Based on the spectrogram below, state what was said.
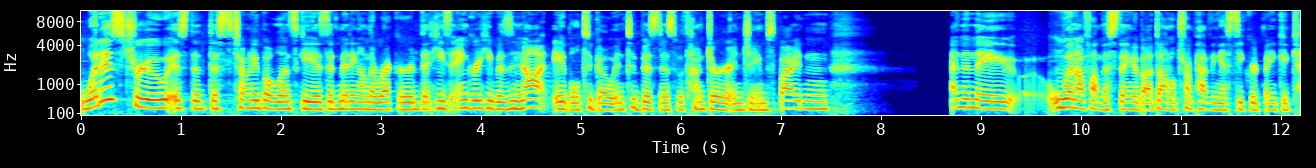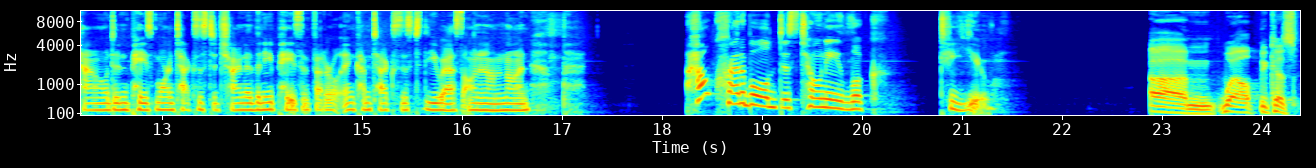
what is true is that this Tony Bobulinski is admitting on the record that he's angry he was not able to go into business with Hunter and James Biden. And then they went off on this thing about Donald Trump having a secret bank account and pays more in taxes to China than he pays in federal income taxes to the U.S., on and on and on. How credible does Tony look to you? Um, well, because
